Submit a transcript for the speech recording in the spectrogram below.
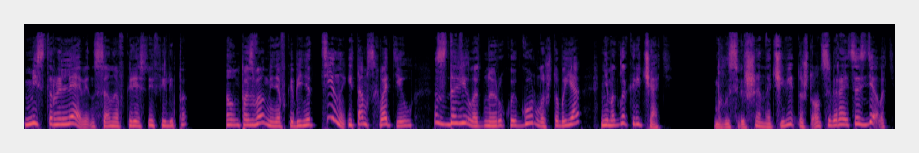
мистера Левинсона в кресле Филиппа. А он позвал меня в кабинет Тины и там схватил, сдавил одной рукой горло, чтобы я не могла кричать. Было совершенно очевидно, что он собирается сделать.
